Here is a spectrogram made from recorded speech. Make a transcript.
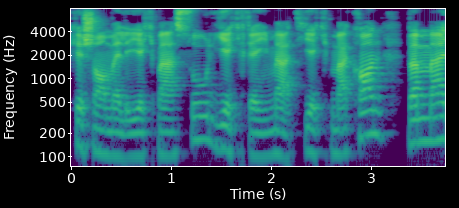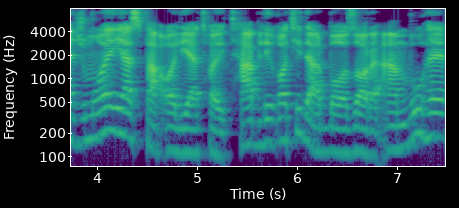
که شامل یک محصول، یک قیمت، یک مکان و مجموعه ای از فعالیت های تبلیغاتی در بازار انبوه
